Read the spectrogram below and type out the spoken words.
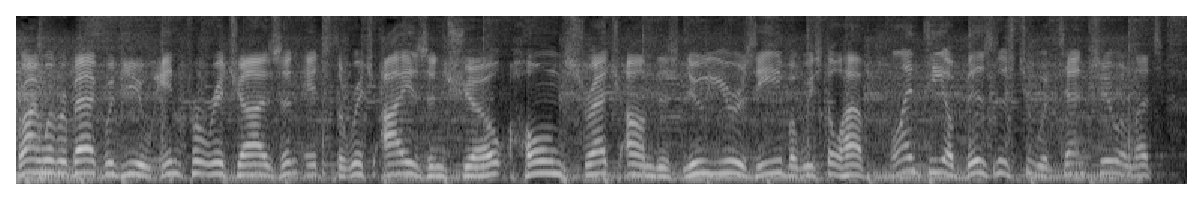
Brian Weber back with you in for Rich Eisen. It's the Rich Eisen Show, home stretch on this New Year's Eve, but we still have plenty of business to attend to, and let's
